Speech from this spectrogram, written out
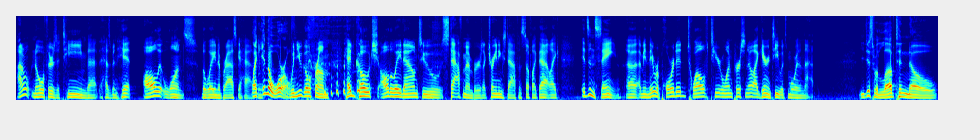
I don't know if there's a team that has been hit all at once the way Nebraska has. Like in the world. When you go from head coach all the way down to staff members, like training staff and stuff like that, like it's insane. Uh, I mean, they reported 12 tier one personnel. I guarantee you it's more than that. You just would love to know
